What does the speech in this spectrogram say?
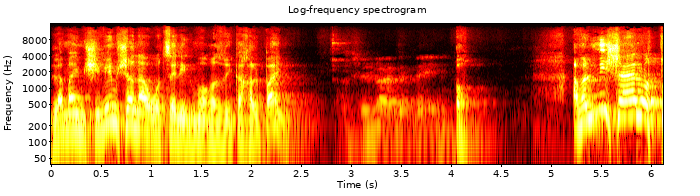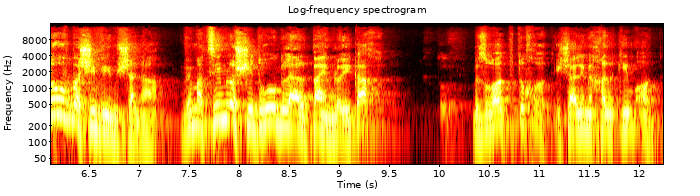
למה אם 70 שנה הוא רוצה לגמור, אז הוא ייקח אלפיים? או. אבל מי שהיה לו טוב ב-70 שנה, ומציעים לו שדרוג לאלפיים, לא ייקח? טוב. בזרועות פתוחות. ישאל אם מחלקים עוד.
